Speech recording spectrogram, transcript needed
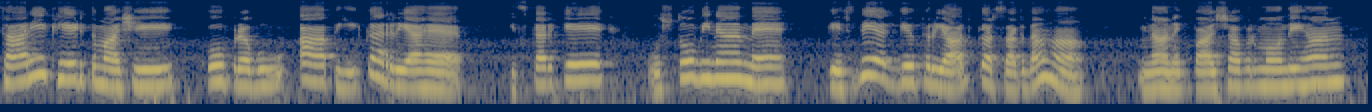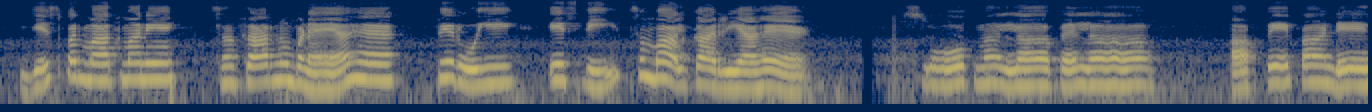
ਸਾਰੇ ਖੇਡ ਤਮਾਸ਼ੇ ਉਹ ਪ੍ਰਭੂ ਆਪ ਹੀ ਕਰ ਰਿਹਾ ਹੈ। ਇਸ ਕਰਕੇ ਉਸ ਤੋਂ ਬਿਨਾ ਮੈਂ ਕਿਸ ਦੇ ਅੱਗੇ ਫਰਿਆਦ ਕਰ ਸਕਦਾ ਹਾਂ? ਨਾਨਕ ਪਾਤਸ਼ਾਹ ਫਰਮਾਉਂਦੇ ਹਨ, ਜਿਸ ਪਰਮਾਤਮਾ ਨੇ ਸੰਸਾਰ ਨੂੰ ਬਣਾਇਆ ਹੈ ਫਿਰ ਉਹੀ ਇਸ ਦੀ ਸੰਭਾਲ ਕਰ ਰਿਹਾ ਹੈ। ਸ਼ਲੋਕ ਮਹਲਾ ਪਹਿਲਾ, ਆਪੇ ਪਾਂਡੇ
